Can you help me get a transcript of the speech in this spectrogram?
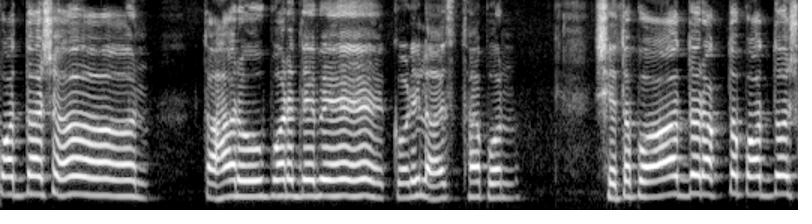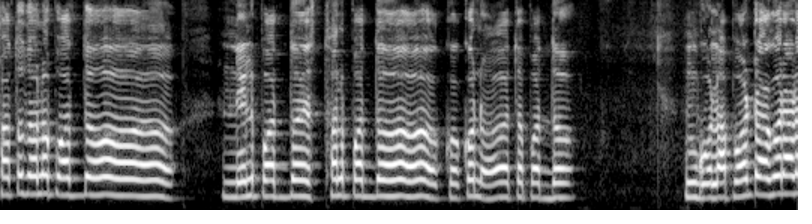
পদ্মাসন। তাহার উপরে দেবে করিলা স্থাপন। শ্বেতপদ্ম, রক্তপদ্ম শতদল পদ্ম নীলপদ্ম, স্থলপদ্ম কোকনত পদ্ম গোলাপ টগর আর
